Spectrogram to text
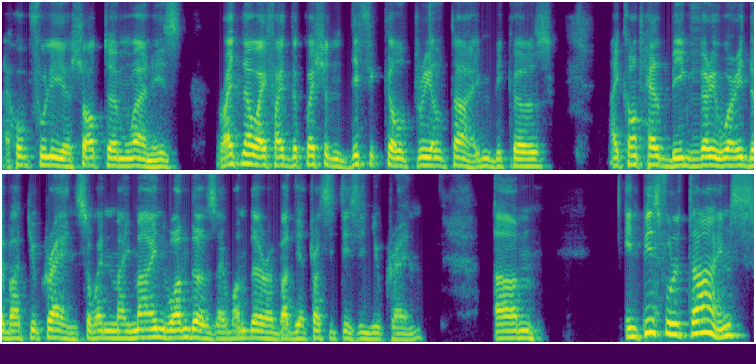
a hopefully a short term one, is right now I find the question difficult real time because I can't help being very worried about Ukraine. So when my mind wanders, I wonder about the atrocities in Ukraine. Um, in peaceful times,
